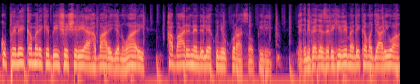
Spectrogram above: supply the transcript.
kupeleka marekebisho sheria ya habari Januari. Habari inaendelea kwenye ukurasa wa pili. Lakini pia gazeti hili limeandika Majaliwa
